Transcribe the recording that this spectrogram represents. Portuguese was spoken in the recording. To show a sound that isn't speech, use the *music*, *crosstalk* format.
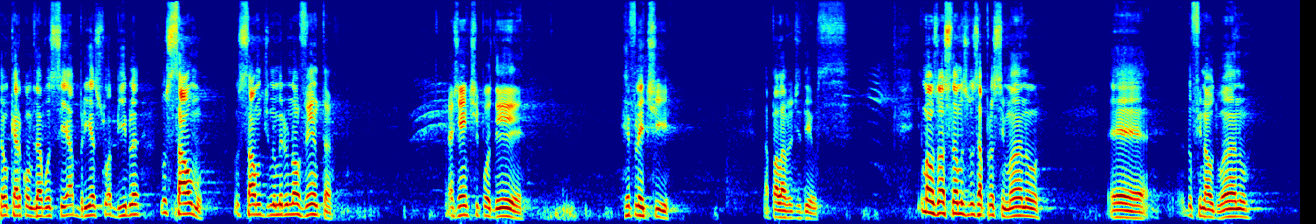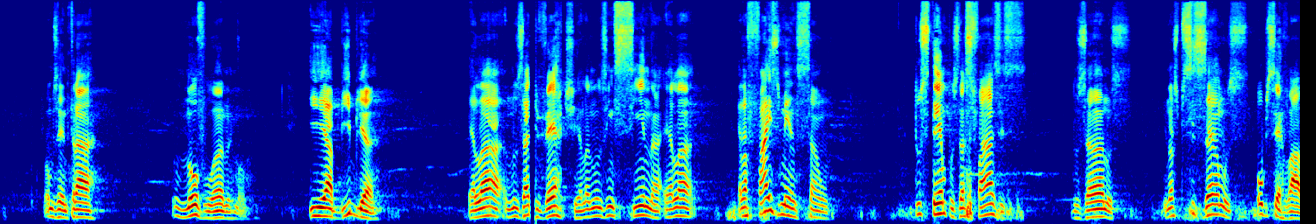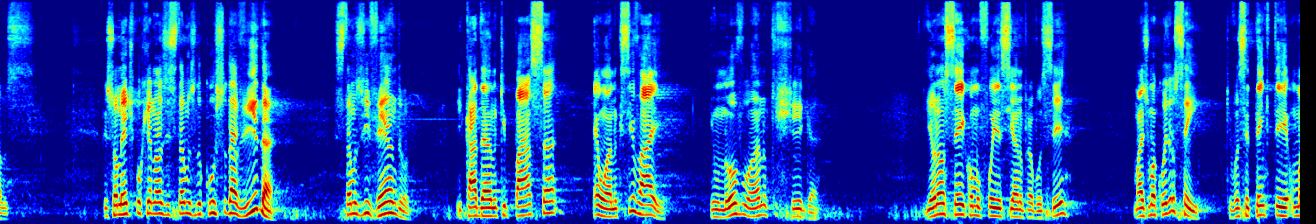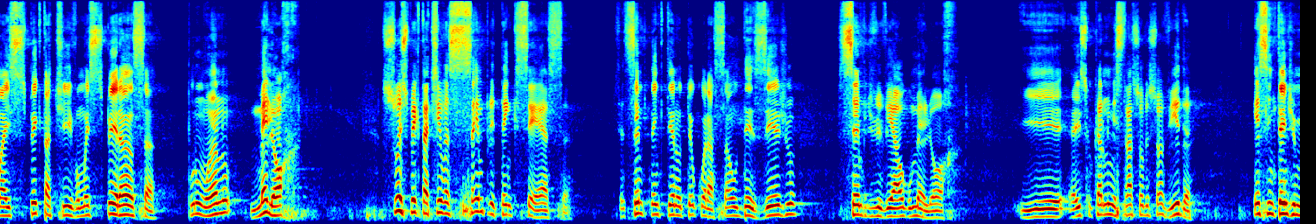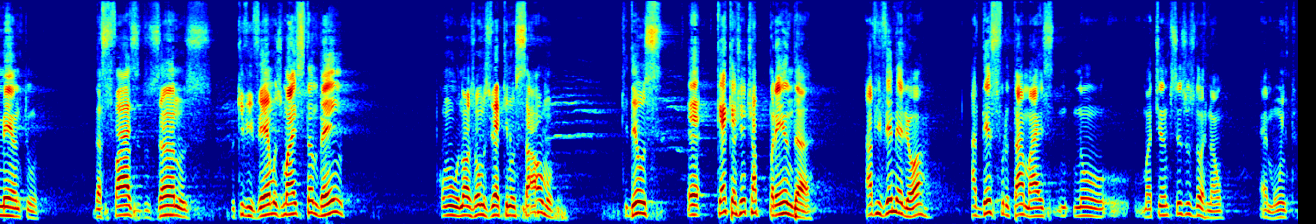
Então eu quero convidar você a abrir a sua Bíblia no Salmo, no Salmo de número 90, para a gente poder refletir na palavra de Deus. Irmãos, nós estamos nos aproximando é, do final do ano, vamos entrar um novo ano, irmão. E a Bíblia ela nos adverte, ela nos ensina, ela, ela faz menção dos tempos, das fases, dos anos, e nós precisamos observá-los. Principalmente porque nós estamos no curso da vida, estamos vivendo, e cada ano que passa é um ano que se vai, e um novo ano que chega. E eu não sei como foi esse ano para você, mas uma coisa eu sei, que você tem que ter uma expectativa, uma esperança por um ano melhor. Sua expectativa sempre tem que ser essa. Você sempre tem que ter no teu coração o desejo sempre de viver algo melhor. E é isso que eu quero ministrar sobre a sua vida. Esse entendimento das fases, dos anos, do que vivemos, mas também como nós vamos ver aqui no Salmo, que Deus é, quer que a gente aprenda a viver melhor, a desfrutar mais. No, Matias não precisa dos dois, não. É muito.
